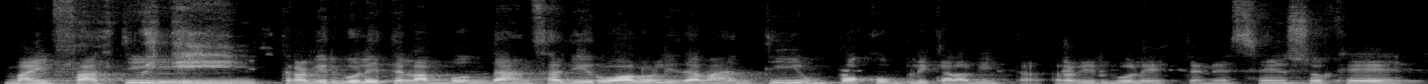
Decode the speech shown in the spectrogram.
Ma infatti, Quindi... tra virgolette, l'abbondanza di ruolo lì davanti un po' complica la vita, tra virgolette, nel senso che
